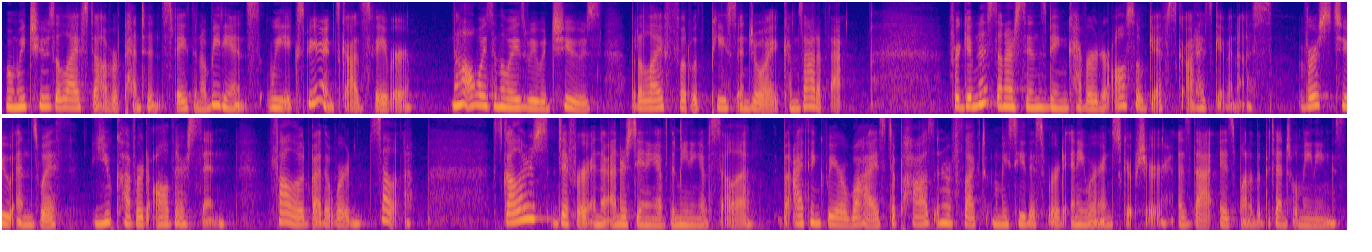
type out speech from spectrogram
When we choose a lifestyle of repentance, faith, and obedience, we experience God's favor not always in the ways we would choose, but a life filled with peace and joy comes out of that. Forgiveness and our sins being covered are also gifts God has given us. Verse 2 ends with, You covered all their sin, followed by the word Selah. Scholars differ in their understanding of the meaning of Selah, but I think we are wise to pause and reflect when we see this word anywhere in Scripture, as that is one of the potential meanings.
